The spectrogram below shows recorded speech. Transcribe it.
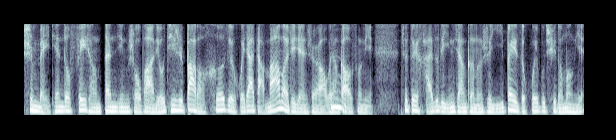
是每天都非常担惊受怕的，尤其是爸爸喝醉回家打妈妈这件事啊！我想告诉你，这对孩子的影响可能是一辈子挥不去的梦魇。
